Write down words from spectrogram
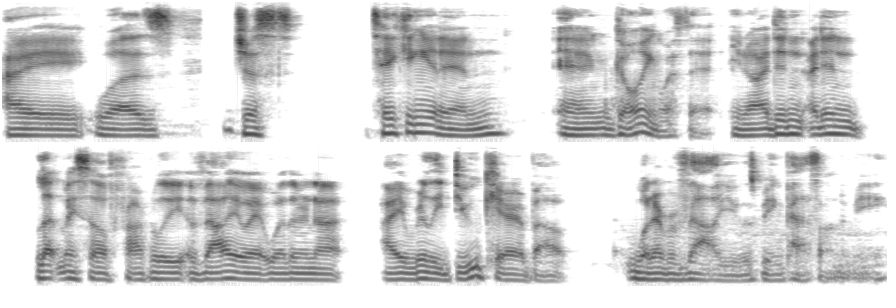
I was just taking it in and going with it. You know, I didn't, I didn't let myself properly evaluate whether or not I really do care about whatever value is being passed on to me.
